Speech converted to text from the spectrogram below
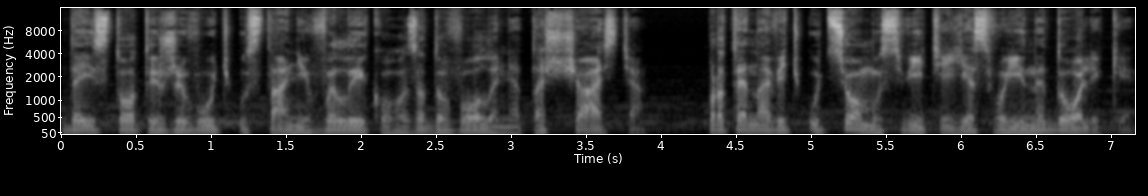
де істоти живуть у стані великого задоволення та щастя. Проте навіть у цьому світі є свої недоліки.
